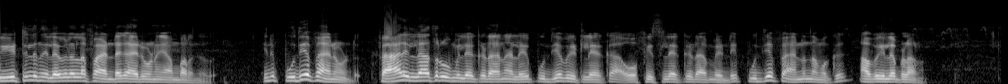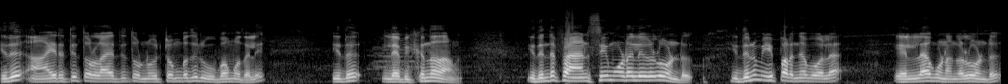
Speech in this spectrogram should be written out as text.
വീട്ടിൽ നിലവിലുള്ള ഫാനിന്റെ കാര്യമാണ് ഞാൻ പറഞ്ഞത്. ഇനി പുതിയ ഫാനും ഉണ്ട് ഫാൻ ഇല്ലാത്ത റൂമിലേക്ക് ഇടാൻ അല്ലെങ്കിൽ പുതിയ വീട്ടിലേക്ക് ഓഫീസിലേക്ക് ഇടാൻ വേണ്ടി പുതിയ ഫാനും നമുക്ക് അവൈലബിൾ ആണ്. ഇത് ആയിരത്തി തൊള്ളായിരത്തി തൊണ്ണൂറ്റൊമ്പത് രൂപ മുതൽ ഇത് ലഭിക്കുന്നതാണ്. ഇതിന്റെ ഫാൻസി മോഡലുകളും ഉണ്ട്. ഇതിനും ഈ പറഞ്ഞ പോലെ എല്ലാ ഗുണങ്ങളും ഉണ്ട്.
